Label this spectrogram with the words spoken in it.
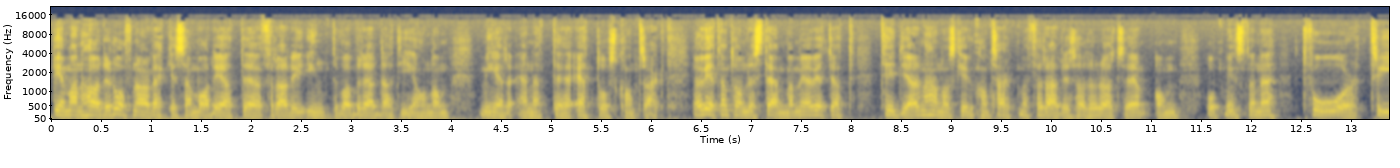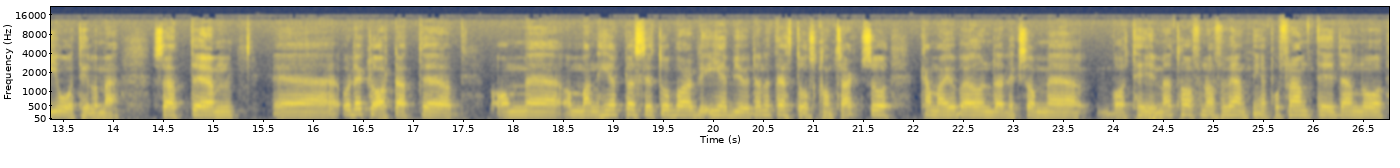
det man hörde då för några veckor sedan var det att eh, Ferrari inte var beredda att ge honom mer än ett ettårskontrakt. Jag vet inte om det stämmer, men jag vet ju att tidigare när han har skrivit kontrakt med Ferrari så har det rört sig om åtminstone två år, tre år till och med. Så att, ehm, och det är klart att om, eh, om man helt plötsligt då bara blir erbjuden ett ettårskontrakt så kan man ju börja undra liksom, eh, vad teamet har för några förväntningar på framtiden och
